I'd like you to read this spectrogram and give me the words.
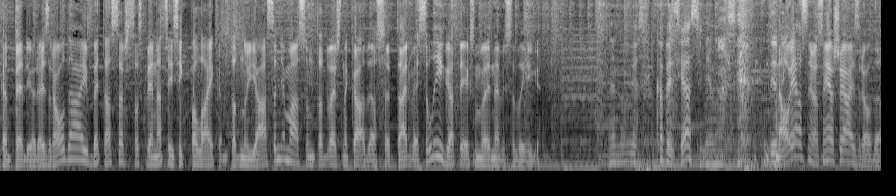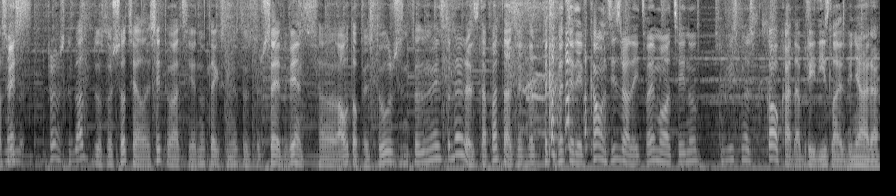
kad pēdējo reizi raudāju, bet asaras saskrien acīs ik pa laikam. Tad nu jāsaņemās, un tad vairs nekāda asara. Tā ir veselīga attieksme vai neveselīga? Ne, nu, kāpēc jāsaņemās? Nav jāsaņemās, vienkārši jāizraudās. Ne, nu, protams, ka atbilstoši sociālajai situācijai, nu, teiksim, ja tu tur sēdi viens uh, autopēs stūris, tad viens tur neredz tāpat. Bet, bet, bet, ja ir kauns izrādīt vai emociju, nu, vismaz kaut kādā brīdī izlaid viņu ārā.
